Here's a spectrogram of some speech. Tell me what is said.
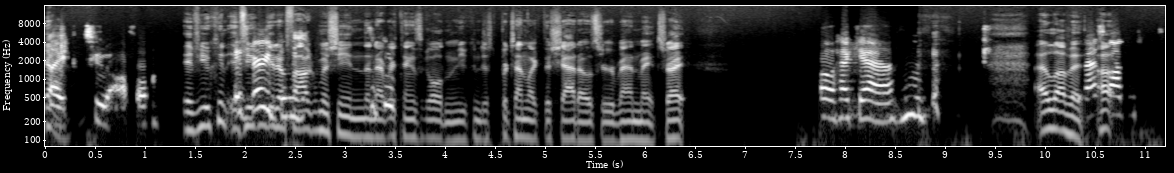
yeah. like too awful. if you can if it's you can get a fog machine, then everything's golden. You can just pretend like the shadows are your bandmates, right? Oh heck yeah. I love it. That's Uh, fog machine is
